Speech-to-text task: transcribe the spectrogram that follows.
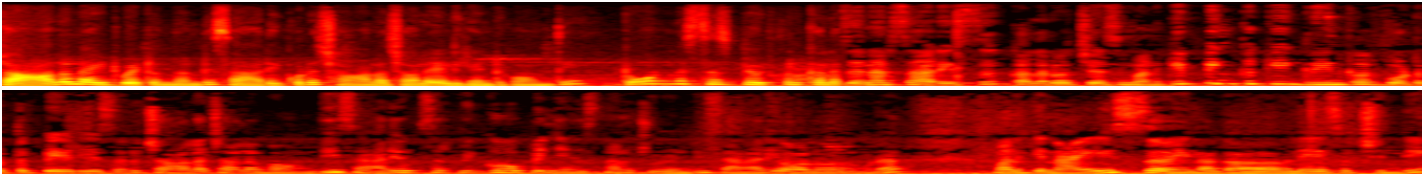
చాలా లైట్ వెయిట్ ఉందండి శారీ కూడా చాలా చాలా ఎలిగెంట్గా ఉంది. Don't miss this beautiful colour designer saris colour వచ్చేసి మనకి పింక్కి గ్రీన్ కలర్ బోర్డర్తో పేర్ చేశారు. చాలా చాలా బాగుంది. శారీ ఒకసారి క్విక్గా ఓపెన్ చేస్తున్నాను చూడండి. శారీ ఆల్ ఓవర్ కూడా మనకి నైస్ ఇలాగా లేస్ వచ్చింది.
